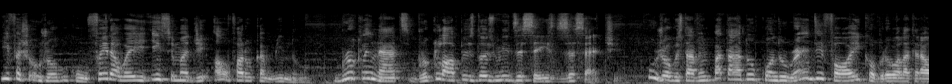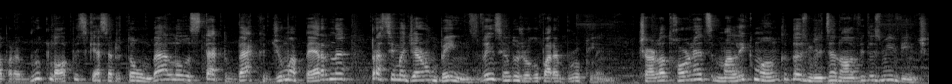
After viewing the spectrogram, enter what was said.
e fechou o jogo com um fadeaway em cima de Alfaro Camino. Brooklyn Nets, Brook Lopes 2016-17. O jogo estava empatado quando Randy Foy cobrou a lateral para Brook Lopes, que acertou um belo step back de uma perna para cima de Aaron Baines, vencendo o jogo para Brooklyn. Charlotte Hornets, Malik Monk 2019-2020.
